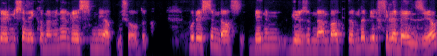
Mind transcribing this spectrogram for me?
döngüsel ekonominin resmini yapmış olduk. Bu resim de benim gözümden baktığımda bir file benziyor.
